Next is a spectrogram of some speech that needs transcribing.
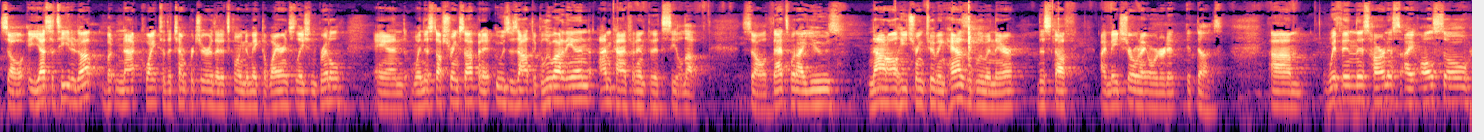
So yes, it's heated up, but not quite to the temperature that it's going to make the wire insulation brittle. And when this stuff shrinks up and it oozes out the glue out of the end, I'm confident that it's sealed up. So that's what I use. Not all heat shrink tubing has the glue in there. This stuff, I made sure when I ordered it, it does. Um, within this harness, I also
